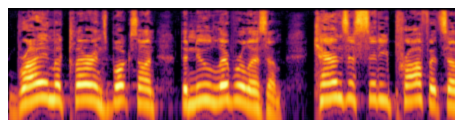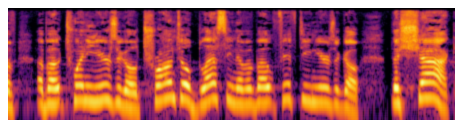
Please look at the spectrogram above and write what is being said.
Brian McLaren's books on the new liberalism, Kansas City prophets of about 20 years ago, Toronto blessing of about 15 years ago, the shack,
